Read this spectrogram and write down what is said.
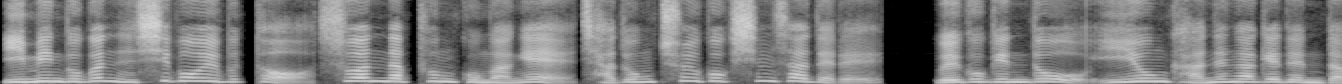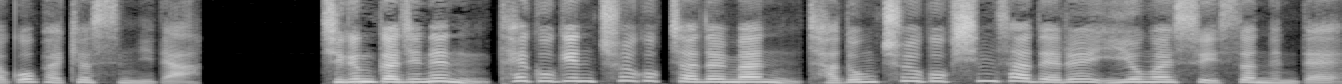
이민국은 15일부터 수원납품공항의 자동 출국 심사대를 외국인도 이용 가능하게 된다고 밝혔습니다. 지금까지는 태국인 출국자들만 자동 출국 심사대를 이용할 수 있었는데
